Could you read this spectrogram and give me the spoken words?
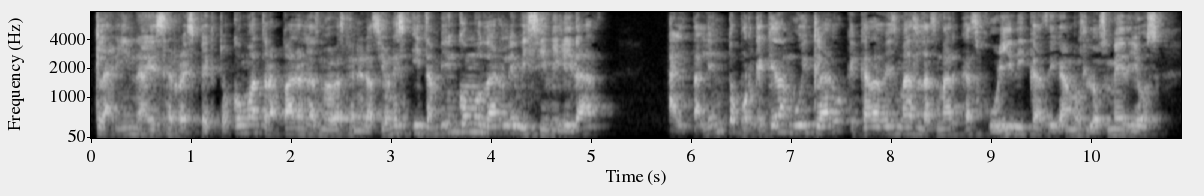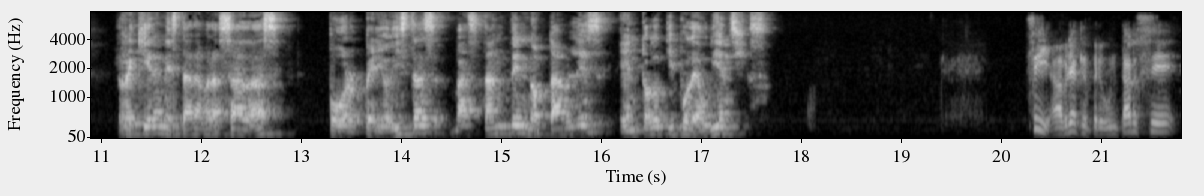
Clarín a ese respecto? ¿Cómo atrapar a las nuevas generaciones y también cómo darle visibilidad al talento? Porque queda muy claro que cada vez más las marcas jurídicas, digamos los medios, requieren estar abrazadas por periodistas bastante notables en todo tipo de audiencias. Sí, habría que preguntarse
